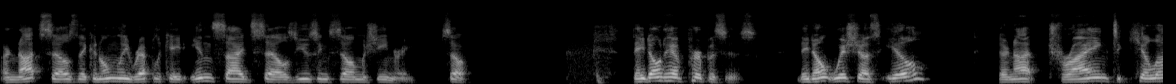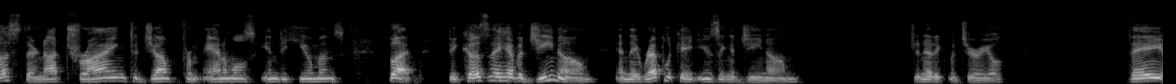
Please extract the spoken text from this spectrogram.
are not cells, they can only replicate inside cells using cell machinery. So they don't have purposes. They don't wish us ill. They're not trying to kill us. They're not trying to jump from animals into humans. But because they have a genome and they replicate using a genome, genetic material, they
